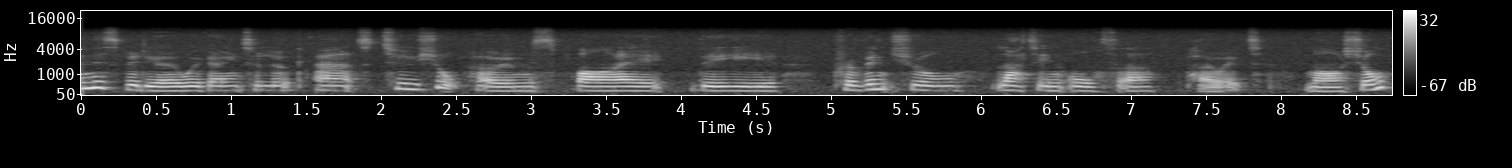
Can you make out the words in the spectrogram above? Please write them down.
In this video we're going to look at two short poems by the provincial Latin author poet Martial.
